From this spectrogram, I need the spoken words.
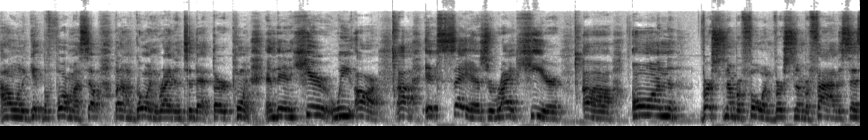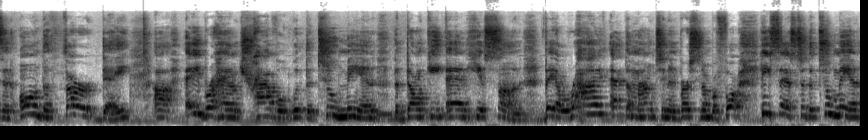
I don't want to get before myself, but I'm going right into that third point. And then here we are. Uh, it says right here uh, on verse number four and verse number five, it says, And on the third day, uh, Abraham traveled with the two men, the donkey and his son. They arrived at the mountain in verse number four. He says to the two men,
